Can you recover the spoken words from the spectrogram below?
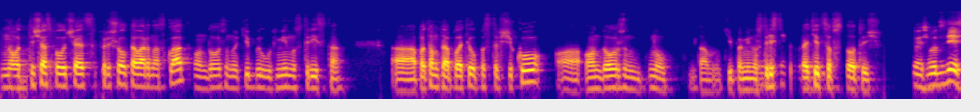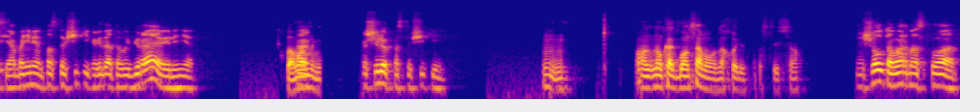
Ну вот ты сейчас, получается, пришел товар на склад, он должен уйти был в минус 300. А потом ты оплатил поставщику, а он должен, ну, там, типа минус 300 превратиться в 100 тысяч. То есть вот здесь я абонемент поставщики когда-то выбираю или нет? По-моему, нет. Кошелек поставщики. Mm -mm. Он, ну, как бы он сам его находит просто и все. Пришел товар на склад.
